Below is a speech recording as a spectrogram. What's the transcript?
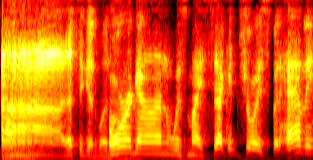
Ah, that's a good one. Oregon was my second choice, but having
